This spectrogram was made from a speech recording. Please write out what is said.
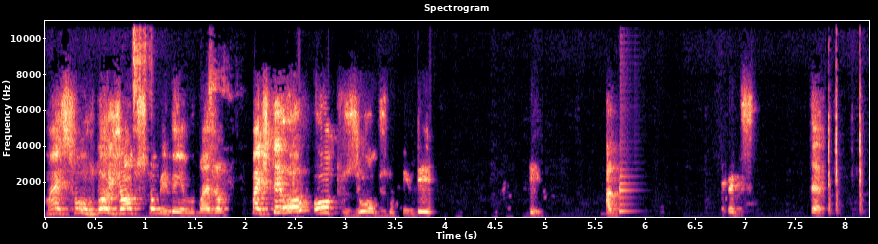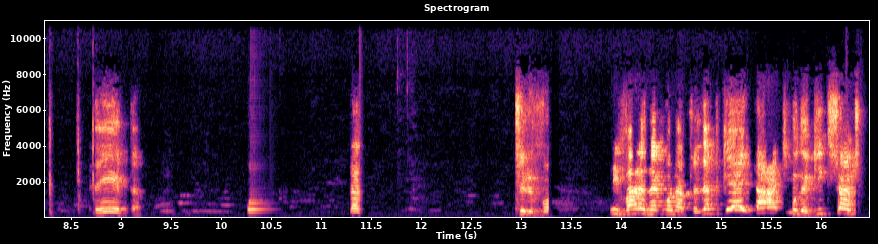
Mas foram dois jogos que eu me lembro. Mas, mas tem outros jogos no PV. A década de 70. Tem várias recordações. É porque é a idade muda aqui que você acha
